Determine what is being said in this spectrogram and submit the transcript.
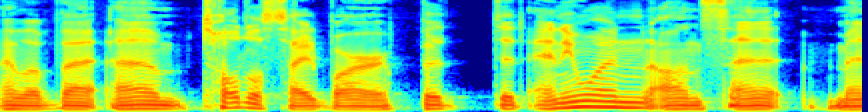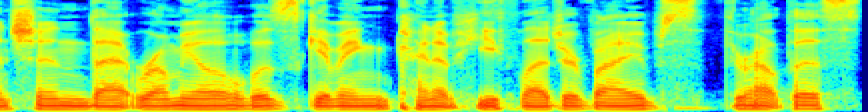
I love that. Um, total sidebar, but did anyone on set mention that Romeo was giving kind of Heath Ledger vibes throughout this?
